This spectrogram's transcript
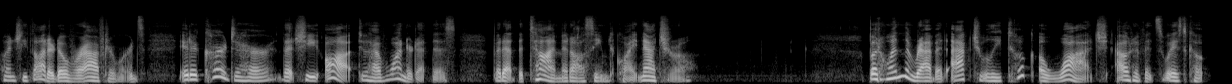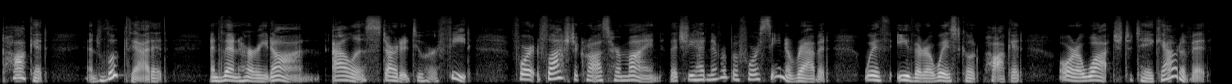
When she thought it over afterwards, it occurred to her that she ought to have wondered at this, but at the time it all seemed quite natural. But when the Rabbit actually took a watch out of its waistcoat pocket and looked at it, and then hurried on, Alice started to her feet, for it flashed across her mind that she had never before seen a rabbit with either a waistcoat pocket or a watch to take out of it,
